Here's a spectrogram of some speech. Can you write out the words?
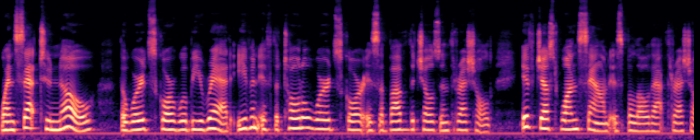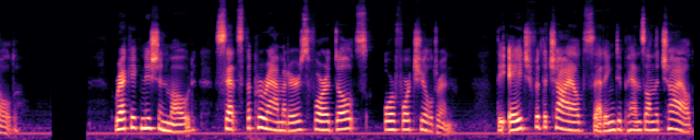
When set to no, the word score will be red even if the total word score is above the chosen threshold, if just one sound is below that threshold. Recognition mode sets the parameters for adults or for children. The age for the child setting depends on the child,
